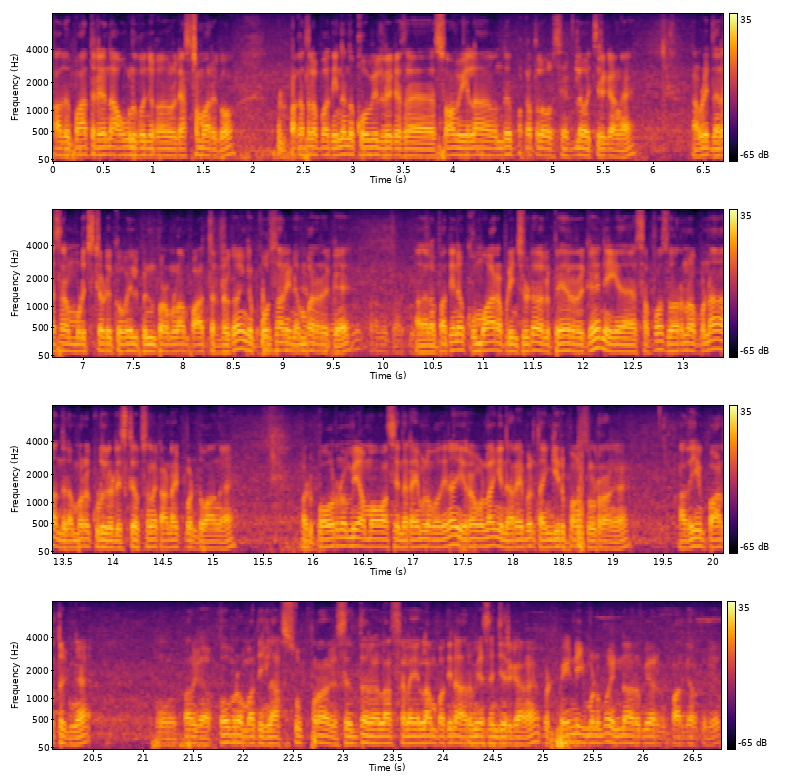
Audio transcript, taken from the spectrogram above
அதை பார்த்துட்டு இருந்தால் அவங்களுக்கு கொஞ்சம் ஒரு கஷ்டமாக இருக்கும். பட் பக்கத்தில் பார்த்தீங்கன்னா அந்த கோவில் இருக்க ச- சுவாமிகள்லாம் வந்து பக்கத்தில் ஒரு செட்டில் வச்சுருக்காங்க. அப்படியே தரிசனம் முடிச்சுட்டு அப்படியே கோவில் பின்புறம்லாம் பார்த்துட்ருக்கோம் இங்கே பூசாரி நம்பர் இருக்குது அதில் பார்த்தீங்கன்னா குமார் அப்படின்னு சொல்லிட்டு அதில் பேர் இருக்குது நீங்கள் சப்போஸ் வரணும் அப்படின்னா அந்த நம்பரை கொடுக்குற டிஸ்கிரிப்ஷனில் காண்டாக்ட் பண்ணிட்டு வாங்க. பட் பௌர்ணமி அமாவாசை இந்த டைமில் பார்த்தீங்கன்னா இரவெல்லாம் இங்கே நிறைய பேர் தங்கியிருப்பாங்கன்னு சொல்கிறாங்க அதையும் பார்த்துக்குங்க. பாருங்கள் பாருங்க கோபுரம் பார்த்தீங்களா சூப்பராக இருக்குது சித்தர் எல்லாம் சிலையெல்லாம் பார்த்தீங்கன்னா அருமையாக செஞ்சுருக்காங்க. பட் பெயிண்டிங் பண்ணும்போது இன்னும் அருமையாக இருக்கும் பார்க்குறதுக்கு.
